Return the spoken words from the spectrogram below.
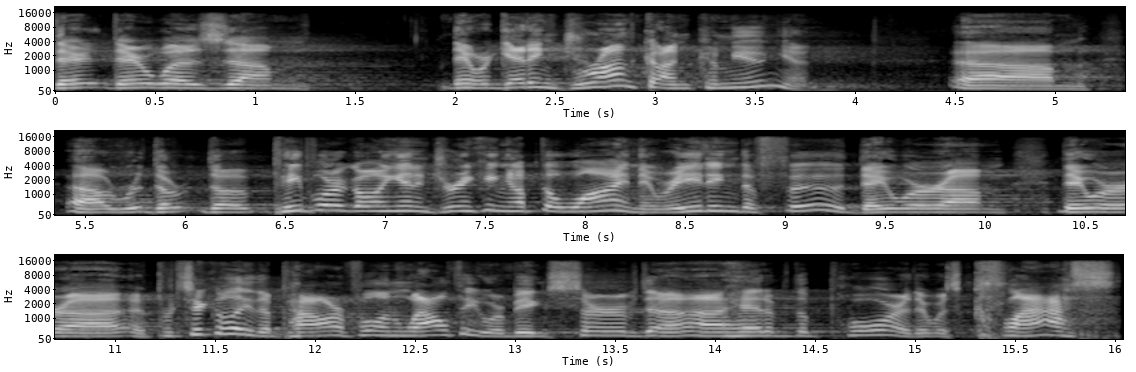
there, there was. Um, they were getting drunk on communion. Um, uh, the, the people are going in and drinking up the wine. They were eating the food. They were, um, they were uh, particularly the powerful and wealthy were being served uh, ahead of the poor. There was class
